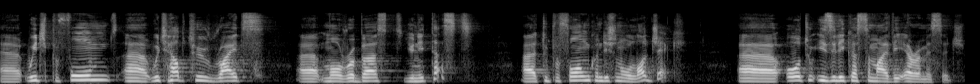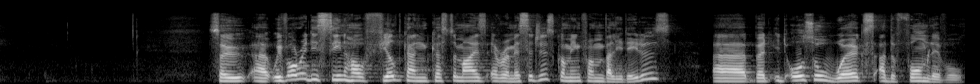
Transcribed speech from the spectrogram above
uh, which performs, uh, which help to write more robust unit tests, to perform conditional logic, or to easily customize the error message. So we've already seen how field can customize error messages coming from validators, but it also works at the form level.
